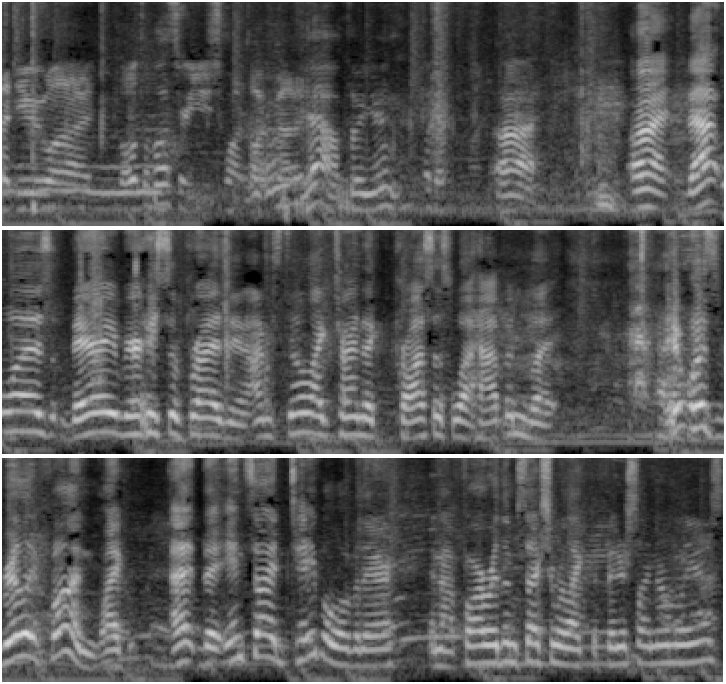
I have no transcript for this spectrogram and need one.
Want to do uh, both of us, or you just want to talk about it? Yeah, I'll throw you in. Okay. Uh, all right, that was very, very surprising. I'm still like trying to process what happened, but it was really fun. Like at the inside table over there in that far rhythm section where like the finish line normally is,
